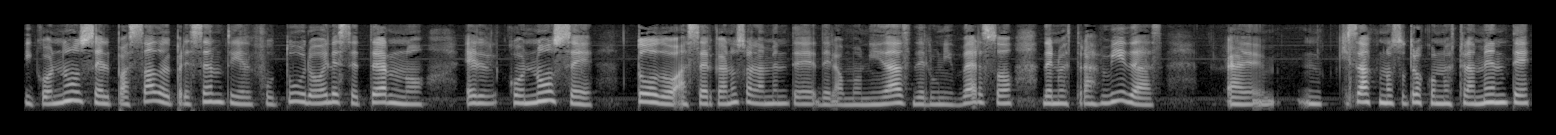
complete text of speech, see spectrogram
y conoce el pasado, el presente y el futuro. Él es eterno. Él conoce todo acerca no solamente de la humanidad, del universo, de nuestras vidas. Eh, quizás nosotros con nuestra mente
